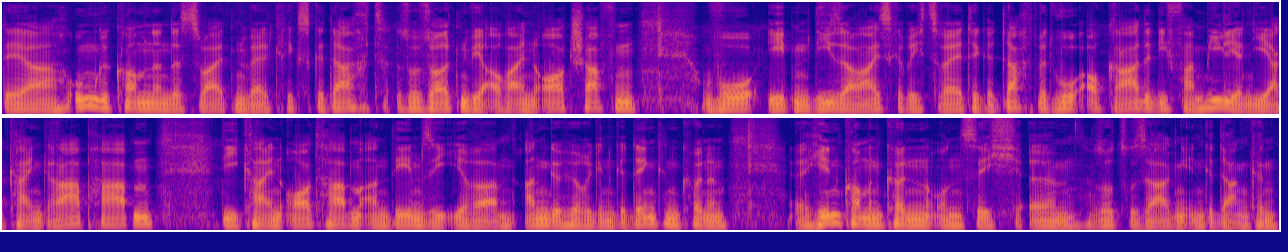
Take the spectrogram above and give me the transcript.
der Umgekommenen des Zweiten Weltkriegs gedacht. So sollten wir auch einen Ort schaffen, wo eben dieser Reichsgerichtsräte gedacht wird, wo auch gerade die Familien, die ja kein Grab haben, die keinen Ort haben, an dem sie ihrer Angehörigen gedenken können, äh, hinkommen können und sich ähm, sozusagen in Gedanken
